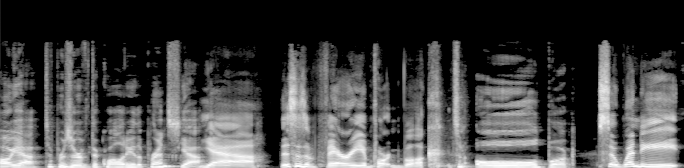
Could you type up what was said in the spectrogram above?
oh yeah, to preserve the quality of the prints. Yeah, Yeah, this is a very important book. it's an old book. So Wendy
